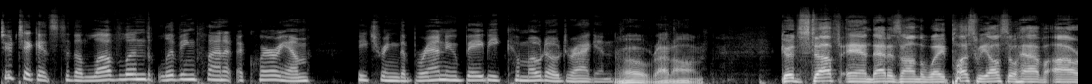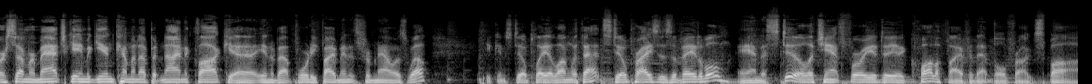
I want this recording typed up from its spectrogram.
two tickets to the Loveland Living Planet Aquarium featuring the brand new baby Komodo dragon. Oh, right on. Good stuff, and that is on the way. Plus, we also have our summer match game again coming up at 9 o'clock uh, in about 45 minutes from now as well. You can still play along with that. Still prizes available, and a, still a chance for you to qualify for that Bullfrog Spa.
